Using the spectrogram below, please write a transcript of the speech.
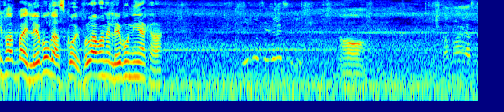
ইফাত ভাই, লেবু গাছ কই? ফুলা মানে লেবু নিয়ে খা। ও আছে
